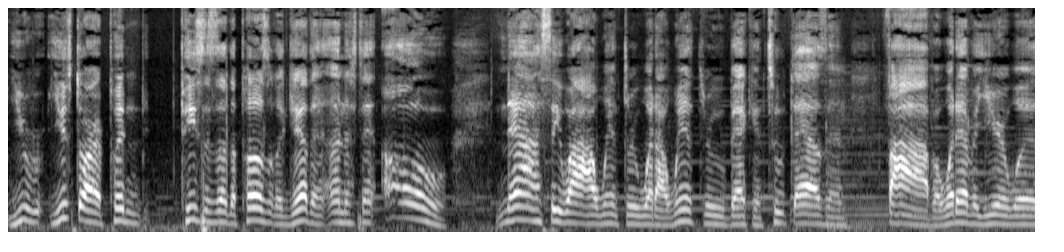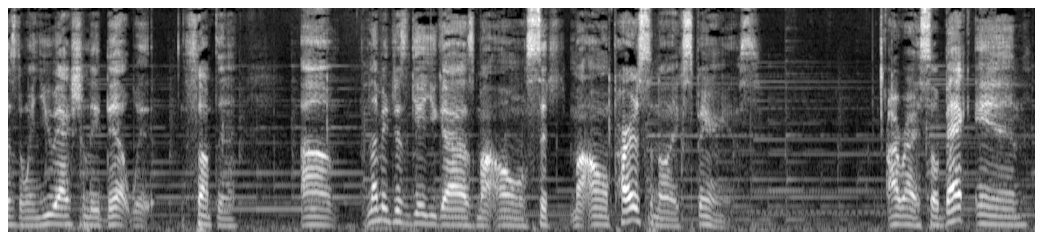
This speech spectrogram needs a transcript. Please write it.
You you start putting pieces of the puzzle together and understand oh now i see why i went through what i went through back in 2005 or whatever year it was when you actually dealt with something. Um, let me just give you guys my own my own personal experience. All right so back in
